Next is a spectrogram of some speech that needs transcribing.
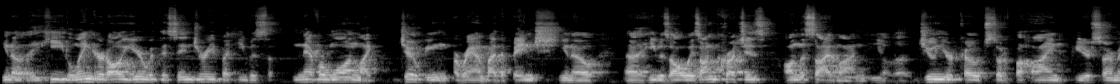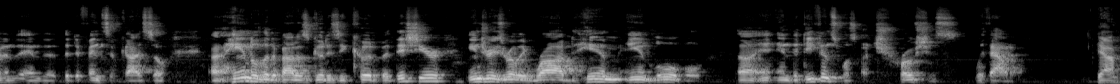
you know, he lingered all year with this injury, but he was never one like joking around by the bench. You know, uh, he was always on crutches on the sideline. You know, a junior coach sort of behind Peter Sirmon and, the, and the, the defensive guys. So uh, handled it about as good as he could. But this year, injuries really robbed him and Louisville, uh, and, and, the defense was atrocious without him. Yeah.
